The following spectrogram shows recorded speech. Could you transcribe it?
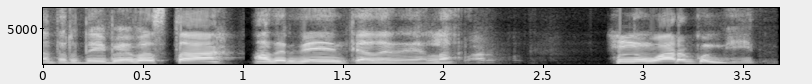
ಅದ್ರದ್ದು ವ್ಯವಸ್ಥೆ ಅದ್ರದ್ದು ಏನಂತಿ ಅದ್ರ ಎಲ್ಲ. ಹ್ಮ್ ವಾರಕ್ಕೊಮ್ಮೆ ಐತಿ.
